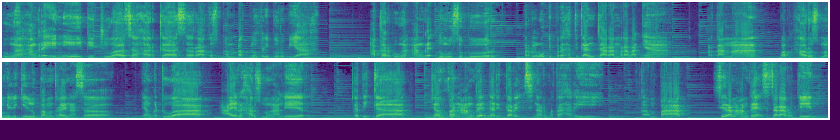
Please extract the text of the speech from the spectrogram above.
Bunga anggrek ini dijual seharga Rp140.000 Agar bunga anggrek tumbuh subur, perlu diperhatikan cara merawatnya. Pertama, pot harus memiliki lubang drainase. Yang kedua, air harus mengalir. Ketiga, jauhkan anggrek dari terik sinar matahari. Keempat, siram anggrek secara rutin.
